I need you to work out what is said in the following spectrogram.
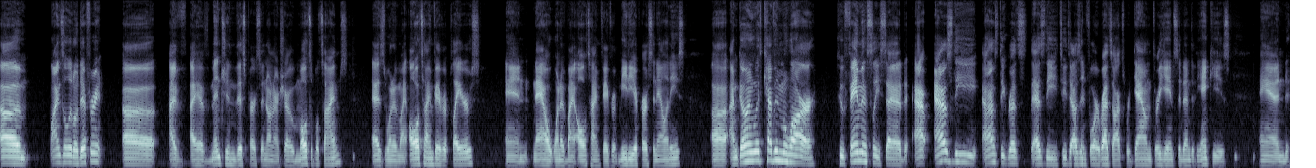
Um, mine's a little different. Uh, I've I have mentioned this person on our show multiple times as one of my all-time favorite players, and now one of my all-time favorite media personalities. Uh, I'm going with Kevin Millar who famously said as the as the Reds as the 2004 Red Sox were down three games to none to the Yankees, and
